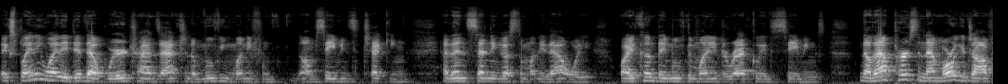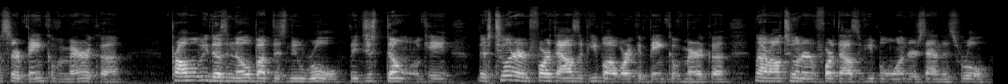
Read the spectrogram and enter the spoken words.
explaining why they did that weird transaction of moving money from um, savings to checking and then sending us the money that way. Why couldn't they move the money directly to savings? Now, that person, that mortgage officer, Bank of America, probably doesn't know about this new rule. They just don't, okay? There's 204,000 people that work at Bank of America. Not all 204,000 people will understand this rule.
